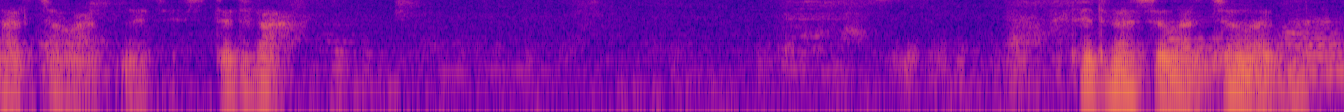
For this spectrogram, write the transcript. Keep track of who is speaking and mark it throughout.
Speaker 1: Bardzo ładne to jest, te dwa. Te dwa są bardzo ładne.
